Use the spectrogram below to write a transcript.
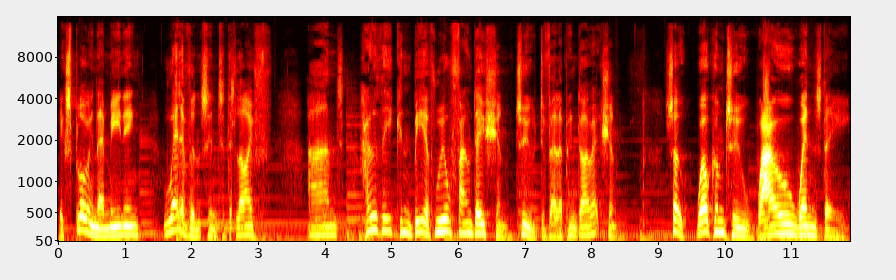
exploring their meaning, relevance in today's life, and how they can be a real foundation to developing direction. So, welcome to Wow Wednesday.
